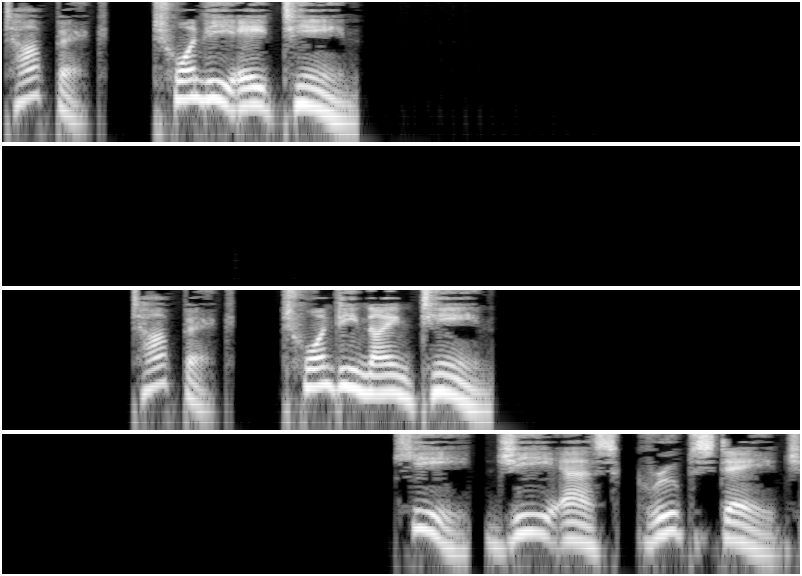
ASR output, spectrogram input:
Topic. 2018 Topic 2019 Key, GS, Group Stage,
